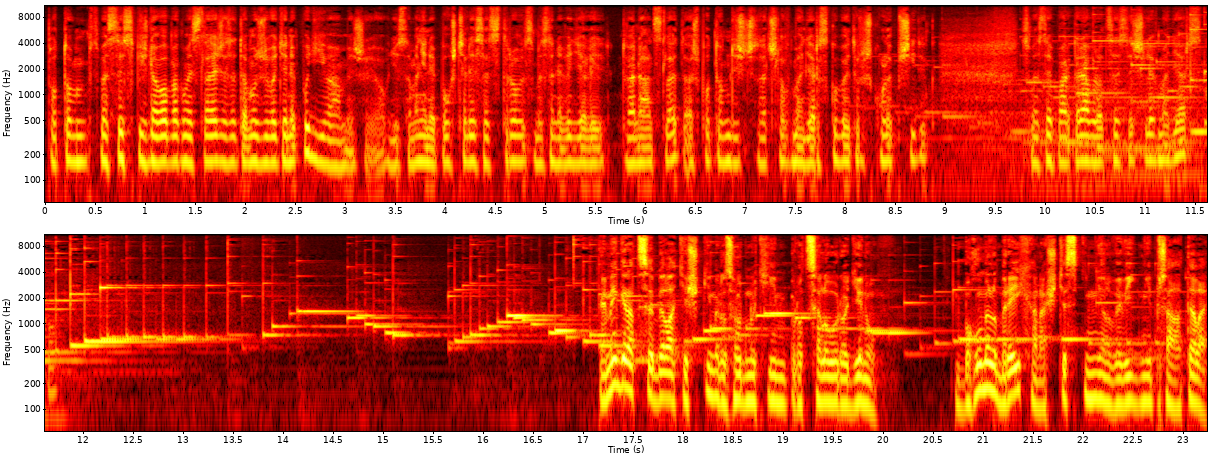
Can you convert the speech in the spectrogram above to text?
potom jsme si spíš naopak mysleli, že se tam v životě nepodíváme, že jo. Oni jsme ani nepouštěli sestru, jsme se neviděli 12 let, až potom, když začalo v Maďarsku být trošku lepší, tak jsme se párkrát v roce sešli v Maďarsku. Emigrace byla těžkým rozhodnutím pro celou rodinu. Bohumil Brejcha naštěstí měl ve Vídni přátele.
